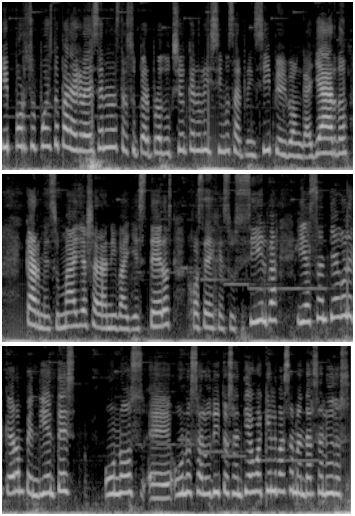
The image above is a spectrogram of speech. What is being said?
Y por supuesto para agradecer a nuestra superproducción que no lo hicimos al principio, Ivonne Gallardo, Carmen Sumaya, Sharani Ballesteros, José de Jesús Silva. Y a Santiago le quedaron pendientes unos, eh, unos saluditos. Santiago, ¿a quién le vas a mandar saludos?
